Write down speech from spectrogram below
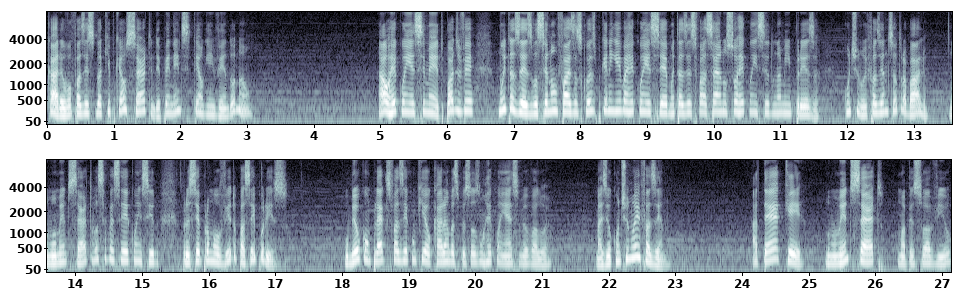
Cara, eu vou fazer isso daqui porque é o certo, independente se tem alguém vendo ou não. Ah, o reconhecimento. Pode ver, muitas vezes você não faz as coisas porque ninguém vai reconhecer. Muitas vezes você fala assim, ah, eu não sou reconhecido na minha empresa. Continue fazendo o seu trabalho. No momento certo você vai ser reconhecido. Para ser promovido, passei por isso. O meu complexo fazia com que eu, caramba, as pessoas não reconhecem o meu valor. Mas eu continuei fazendo. Até que, no momento certo, uma pessoa viu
